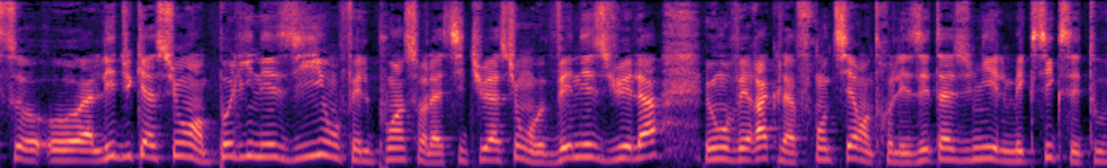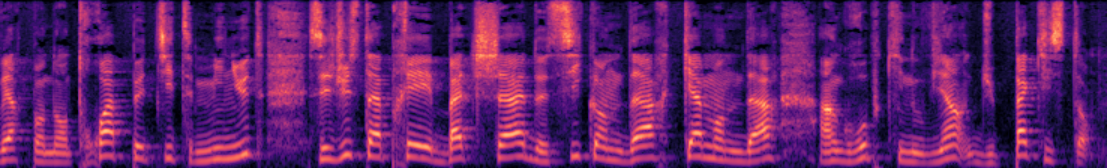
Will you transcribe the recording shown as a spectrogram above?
à l'éducation en Polynésie, on fait le point sur la situation au Venezuela et on verra que la frontière entre les États-Unis et le Mexique s'est ouverte pendant trois petites minutes. C'est juste après Batcha de Sikandar Kamandar, un groupe qui nous vient du Pakistan.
